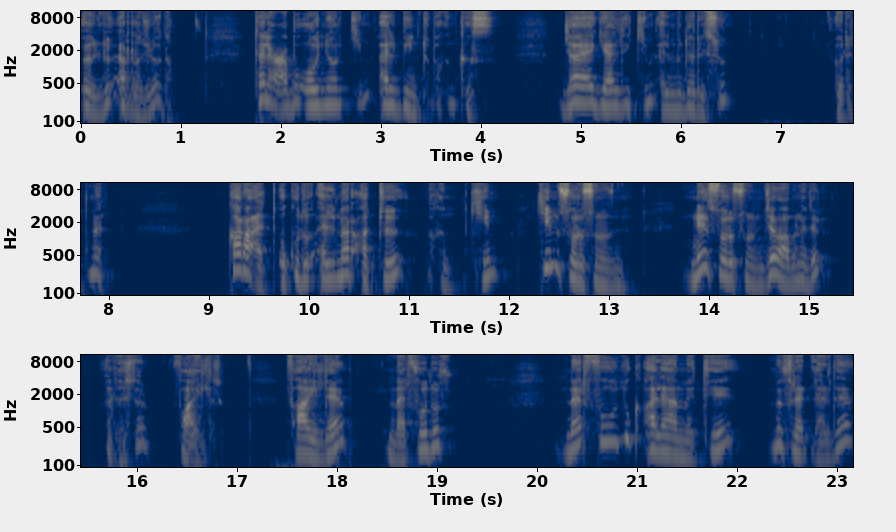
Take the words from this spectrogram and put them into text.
öldü erracül adam. Tel'abu oynuyor kim? El bintu. Bakın kız. Caya geldi kim? El müderrisu. Öğretmen. Karaet okudu. El mer'atü. Bakın kim? Kim sorusunun ne sorusunun cevabı nedir? Arkadaşlar faildir. Fail de merfudur. Merfuluk alameti müfretlerde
